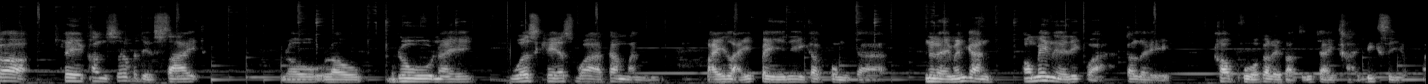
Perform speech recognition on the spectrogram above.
ก็ play conservative side เราเราดูใน worst case ว่าถ้ามันไปหลายปีนี่ก็คงจะเหนื่อยเหมือนกัน เอาไม่เหนื่อยดีกว่า ก็เลยครอบครัวก็เลยตัดสินใจขายบิ๊กซีออกไป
